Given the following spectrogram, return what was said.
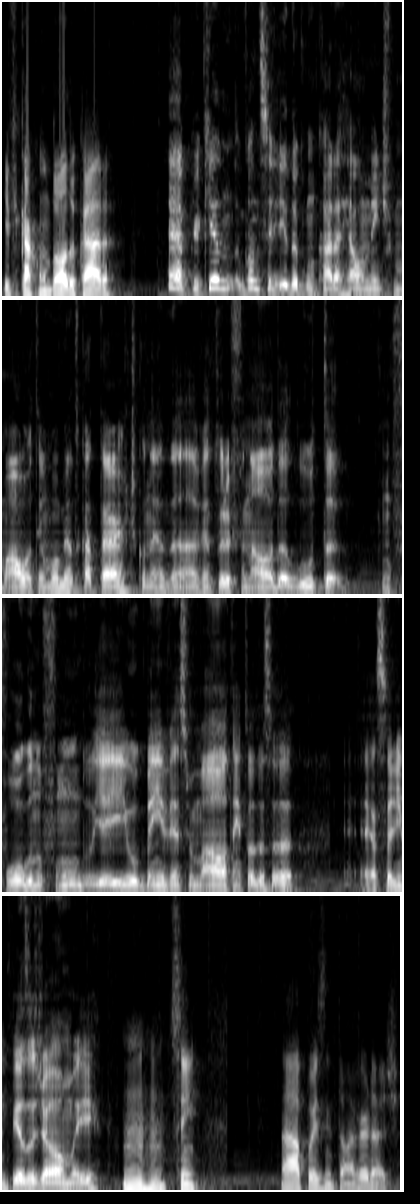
e ficar com dó do cara. É, porque quando você lida com um cara realmente mal, tem um momento catártico, né? Da aventura final, da luta com fogo no fundo, e aí o bem vence o mal, tem toda essa, essa limpeza de alma aí. Uhum, sim. Ah, pois então, é verdade.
